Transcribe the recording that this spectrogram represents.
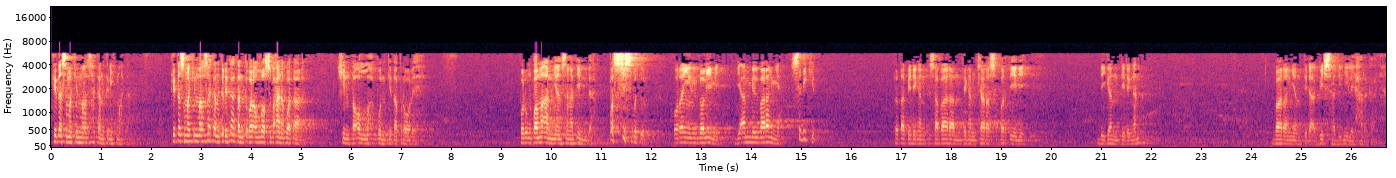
Kita semakin merasakan kenikmatan. Kita semakin merasakan kedekatan kepada Allah Subhanahu wa taala. Cinta Allah pun kita peroleh perumpamaan yang sangat indah persis betul orang yang dizalimi diambil barangnya sedikit tetapi dengan kesabaran dengan cara seperti ini diganti dengan barang yang tidak bisa dinilai harganya.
